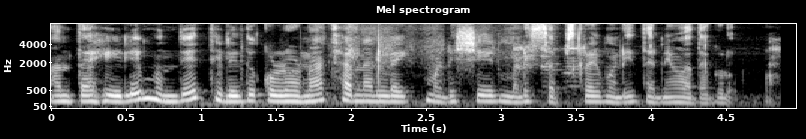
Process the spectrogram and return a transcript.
ಅಂತ ಹೇಳಿ ಮುಂದೆ ತಿಳಿದುಕೊಳ್ಳೋಣ. ಚಾನಲ್ ಲೈಕ್ ಮಾಡಿ ಶೇರ್ ಮಾಡಿ ಸಬ್ಸ್ಕ್ರೈಬ್ ಮಾಡಿ. ಧನ್ಯವಾದಗಳು.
